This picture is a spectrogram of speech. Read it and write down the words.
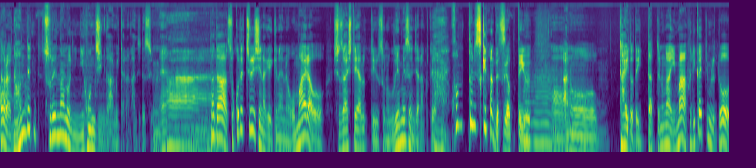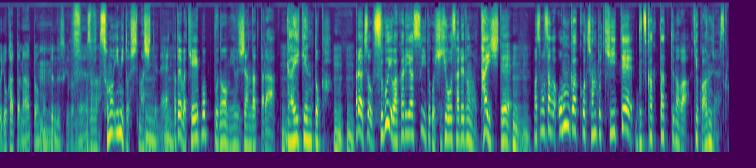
だからなんでそれなのに日本人がみたいな感じですよね。あーただそこで注意しなきゃいけないのはお前らを取材してやるっていうその上目線じゃなくて、はい。本当に好きなんですよっていう、うんうんあの態度で言ったっていうのが今振り返ってみると良かったなとは思ってるんですけどね。松本さんその意味としましてね、うん。うん例えば k p o p のミュージシャンだったら、うん外見とかうんうん。あるいはちょっとすごい分かりやすいところ批評されるのに対して、うんうん。松本さんが音楽をちゃんと聴いてぶつかったっていうのが結構あるんじゃないですか？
